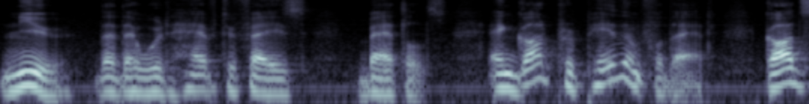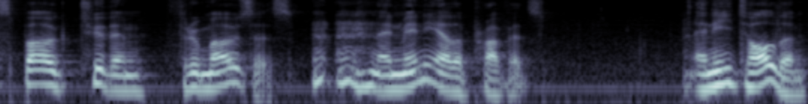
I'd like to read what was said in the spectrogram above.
knew that they would have to face battles. And God prepared them for that. God spoke to them through Moses and many other prophets. And He told them,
